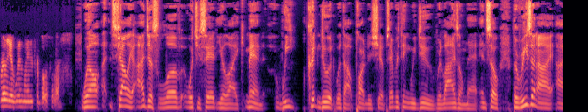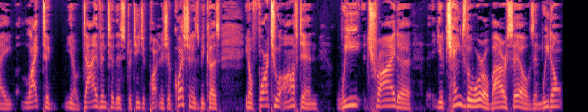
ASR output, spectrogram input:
Really a win-win for both of us. Well, Shali, I just love what you said. You're like, man, we couldn't do it without partnerships. Everything we do relies on that. And so the reason I, I like to you know, dive into this strategic partnership question is because, you know, far too often we try to, you change the world by ourselves and we don't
